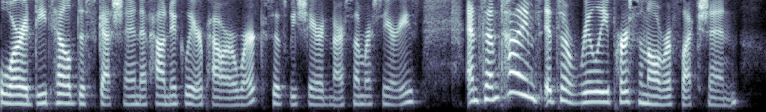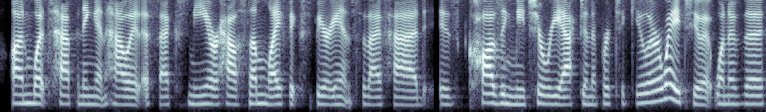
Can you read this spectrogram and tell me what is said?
or a detailed discussion of how nuclear power works, as we shared in our summer series. And sometimes it's a really personal reflection on what's happening and how it affects me, or how some life experience that I've had is causing me to react in a particular way to it. One of the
